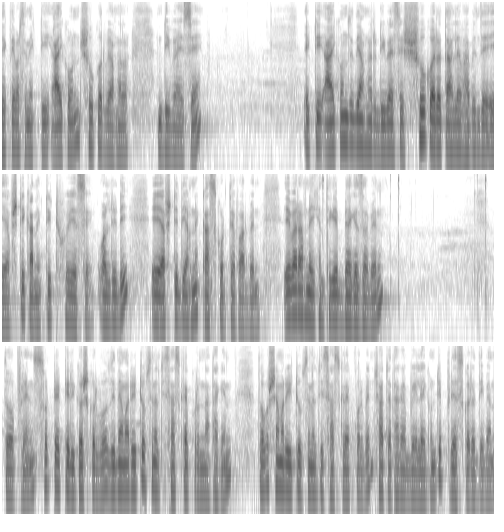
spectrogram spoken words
দেখতে পাচ্ছেন একটি আইকন শু করবে আপনার ডিভাইসে একটি আইকন যদি আপনার ডিভাইসে শু করে তাহলে ভাবেন যে এই অ্যাপসটি কানেক্টেড হয়েছে। অলরেডি এই অ্যাপসটি দিয়ে আপনি কাজ করতে পারবেন। এবার আপনি এখান থেকে ব্যাগে যাবেন। তো ফ্রেন্ডস ছোট্ট একটি রিকোয়েস্ট করব। যদি আমার ইউটিউব চ্যানেলটি সাবস্ক্রাইব করে না থাকেন, তো অবশ্যই আমার ইউটিউব চ্যানেলটি সাবস্ক্রাইব করবেন। সাথে থাকা বেল আইকনটি প্রেস করে দিবেন।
